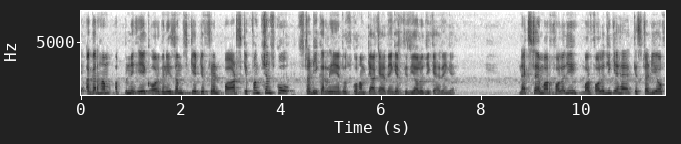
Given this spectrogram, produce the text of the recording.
کہ اگر ہم اپنے ایک آرگنیزمس کے ڈفرینٹ پارٹس کے فنکشنس کو اسٹڈی کر رہے ہیں تو اس کو ہم کیا کہہ دیں گے؟ فزیولوجی کہہ دیں گے۔ نیکسٹ ہے مارفولوجی مارفولوجی کیا ہے؟ کہ study of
